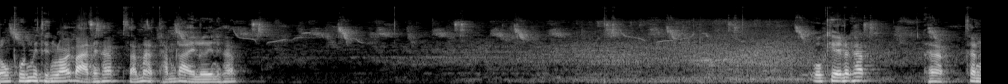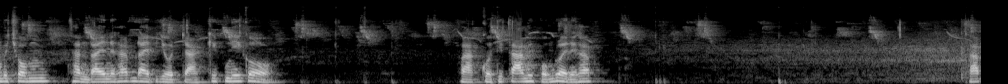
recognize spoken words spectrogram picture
ลงทุนไม่ถึงร้อยบาทนะครับ สามารถทำได้เลยนะครับโอเคนะครับ หากท่านผู้ชมท่านใดนะครับ ได้ประโยชน์จากคลิปนี้ก็ ฝากกดติดตามให้ผมด้วยนะครับ ครับ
